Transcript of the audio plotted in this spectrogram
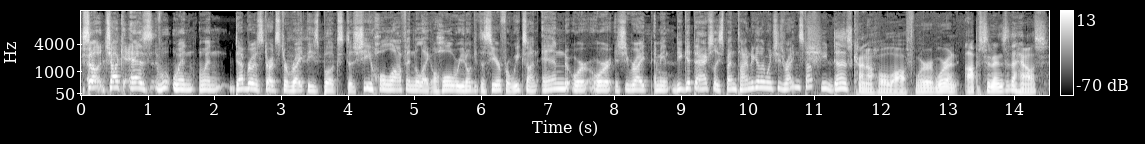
So, Chuck, as when when Deborah starts to write these books, does she hole off into like a hole where you don't get to see her for weeks on end, or or is she right? I mean, do you get to actually spend time together when she's writing stuff? She does kind of hole off. We're we're on opposite ends of the house.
